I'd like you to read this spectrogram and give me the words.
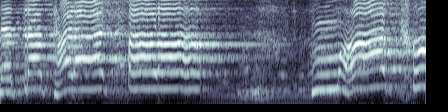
নেত্রা ছাড়া ছাড়া মধু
